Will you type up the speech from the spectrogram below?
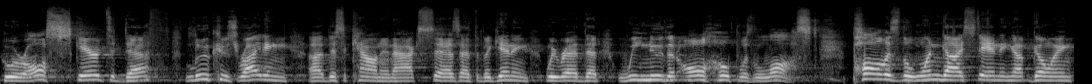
who are all scared to death. Luke, who's writing uh, this account in Acts, says at the beginning, we read that we knew that all hope was lost. Paul is the one guy standing up going,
